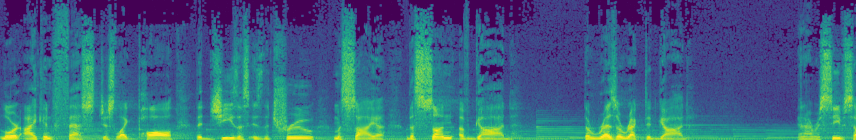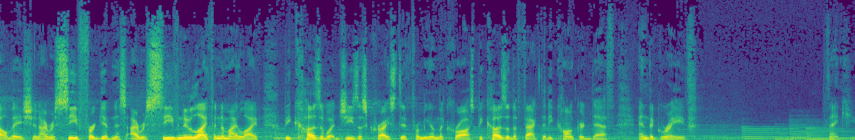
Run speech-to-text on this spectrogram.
Lord, I confess, just like Paul, that Jesus is the true Messiah, the Son of God, the resurrected God and I receive salvation. I receive forgiveness. I receive new life into my life because of what Jesus Christ did for me on the cross, because of the fact that he conquered death and the grave. Thank you.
